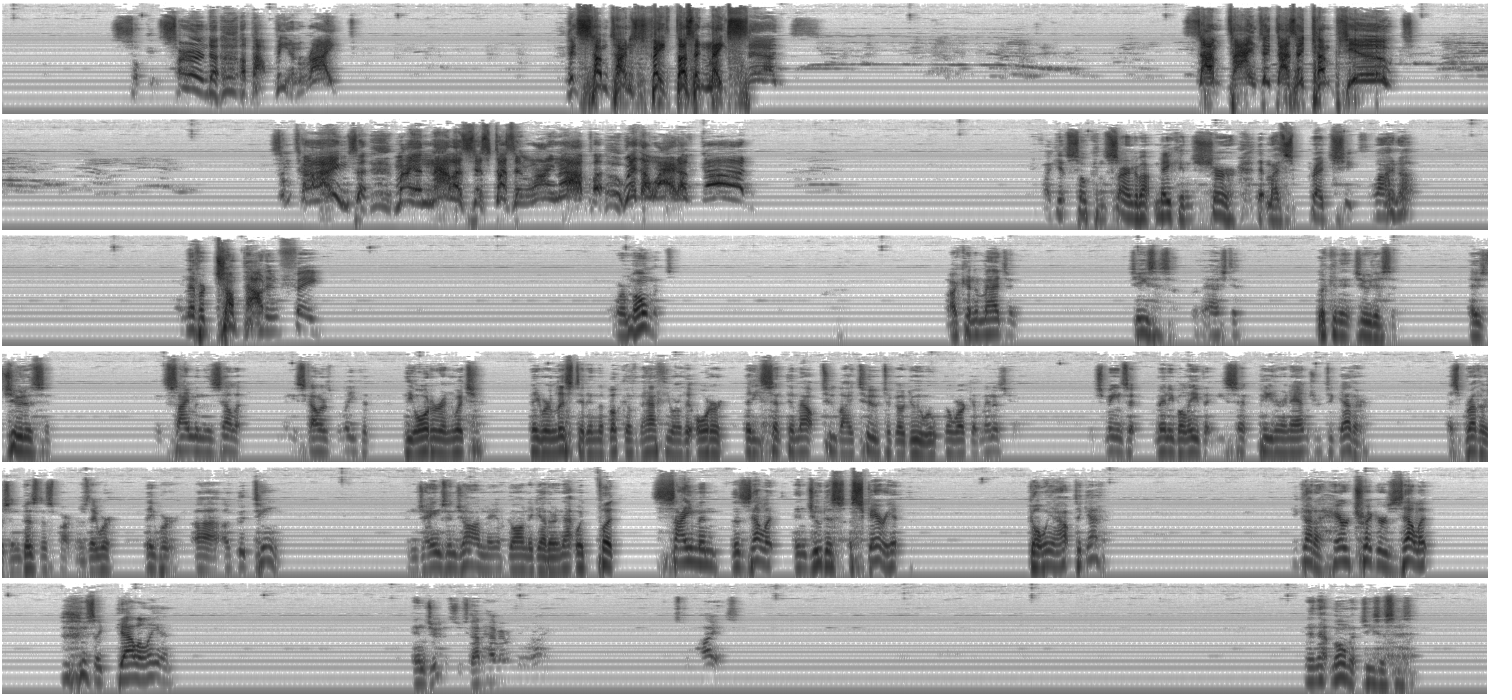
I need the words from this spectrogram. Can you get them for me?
So concerned about right. And sometimes faith doesn't make sense. Sometimes it doesn't compute. Sometimes my analysis doesn't line up with the Word of God. I get so concerned about making sure that my spreadsheets line up. I'll never jump out in faith or moments. I can imagine Jesus with Ashton looking at Judas as Judas and Simon the Zealot. Many scholars believe that the order in which they were listed in the book of Matthew are the order that he sent them out two by two to go do the work of ministry. Which means that many believe that he sent Peter and Andrew together as brothers and business partners. They were they were uh, a good team. And James and John may have gone together, and that would put Simon the Zealot and Judas Iscariot going out together. You got a hair trigger zealot who's a Galilean, and Judas who's got to have everything right. Mr. Pious. in that moment, Jesus says,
